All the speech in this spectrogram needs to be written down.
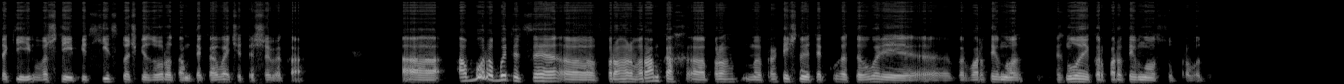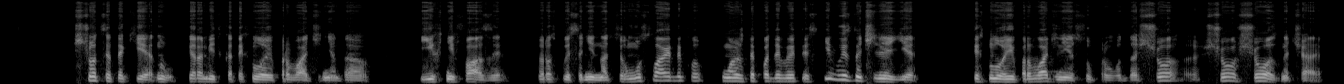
такий важкий підхід з точки зору там, ТКВ чи ТШВК. А, або робити це е, в, в рамках е, практичної теорії е, корпоративного, технології корпоративного супроводу. Що це таке? Ну, пірамідка технологій впровадження, да, їхні фази розписані на цьому слайдику, можете подивитись, і визначення є технології впровадження і супроводу, що, що, що означає.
